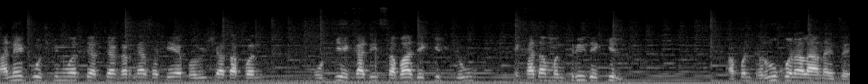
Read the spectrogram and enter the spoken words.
अनेक गोष्टींवर चर्चा करण्यासाठी आहे. भविष्यात आपण मोठी एखादी सभा देखील घेऊ. एखादा मंत्री देखील आपण ठरवू कोणाला आणायचंय.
